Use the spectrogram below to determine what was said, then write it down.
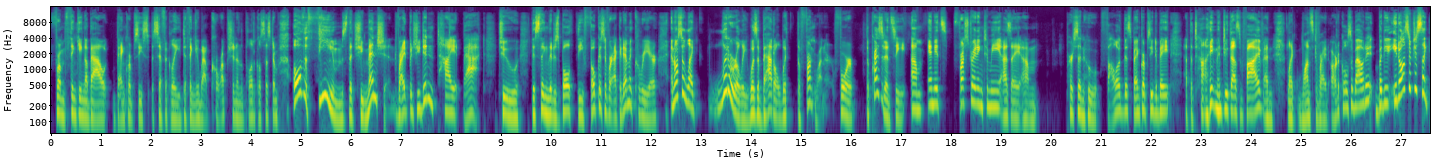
from thinking about bankruptcy specifically to thinking about corruption in the political system. All the themes that she mentioned right? But she didn't tie it back to this thing that is both the focus of her academic career and also like literally was a battle with the front runner for the presidency. Um and it's frustrating to me as a um person who followed this bankruptcy debate at the time in 2005 and like wants to write articles about it. But it, it also just like,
